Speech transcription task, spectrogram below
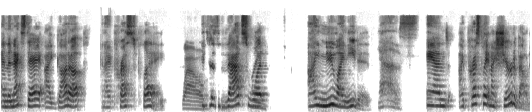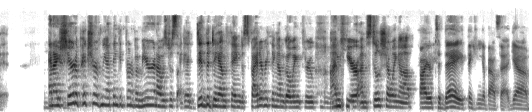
and the next day i got up and i pressed play wow because that's what i knew i needed yes And I pressed play and I shared about it. And I mm-hmm. shared a picture of me, I think, in front of a mirror. And I was just like, I did the damn thing despite everything I'm going through. Mm-hmm. I'm here. I'm still showing up. Fire today, thinking about that. Yeah.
